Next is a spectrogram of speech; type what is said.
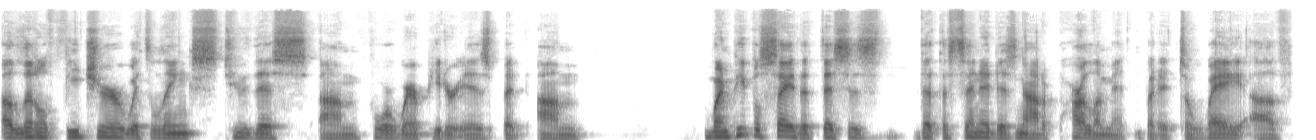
a little feature with links to this um, for where Peter is. But um, when people say that this is that the synod is not a parliament, but it's a way of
